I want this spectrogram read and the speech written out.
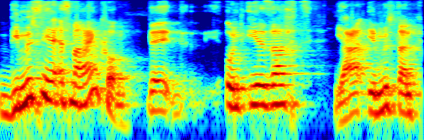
die müssen ja erstmal reinkommen. Und ihr sagt, ja, ihr müsst dann,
